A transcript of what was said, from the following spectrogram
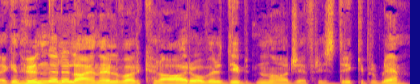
Verken hun eller Lionel var klar over dybden av Jeffreys drikkeproblem.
